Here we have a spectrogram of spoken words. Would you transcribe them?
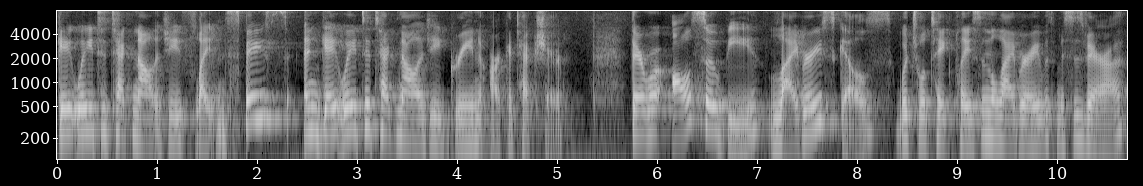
Gateway to Technology Flight and Space, and Gateway to Technology Green Architecture. There will also be library skills, which will take place in the library with Mrs. Vera,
